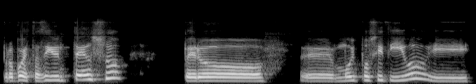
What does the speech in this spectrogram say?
propuesta. Ha sido intenso, pero eh, muy positivo y,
